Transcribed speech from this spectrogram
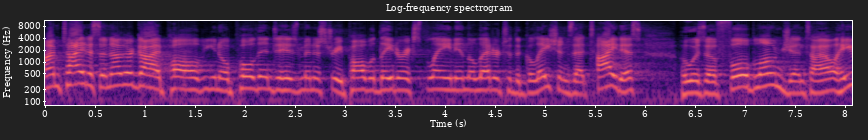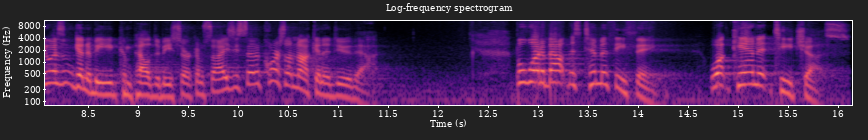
I'm Titus, another guy Paul, you know, pulled into his ministry. Paul would later explain in the letter to the Galatians that Titus, who was a full-blown Gentile, he wasn't going to be compelled to be circumcised. He said, "Of course I'm not going to do that." But what about this Timothy thing? What can it teach us?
